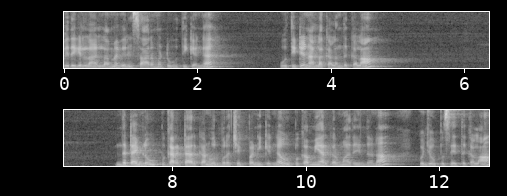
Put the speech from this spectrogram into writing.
விதைகள்லாம் இல்லாமல் வெறும் சாரை மட்டும் ஊற்றிக்கங்க ஊற்றிட்டு நல்லா கலந்துக்கலாம். இந்த டைமில் உப்பு கரெக்டாக இருக்கான்னு ஒரு முறை செக் பண்ணிக்கோங்க. உப்பு கம்மியாக இருக்கிற மாதிரி இருந்ததுன்னா கொஞ்சம் உப்பு சேர்த்துக்கலாம்.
